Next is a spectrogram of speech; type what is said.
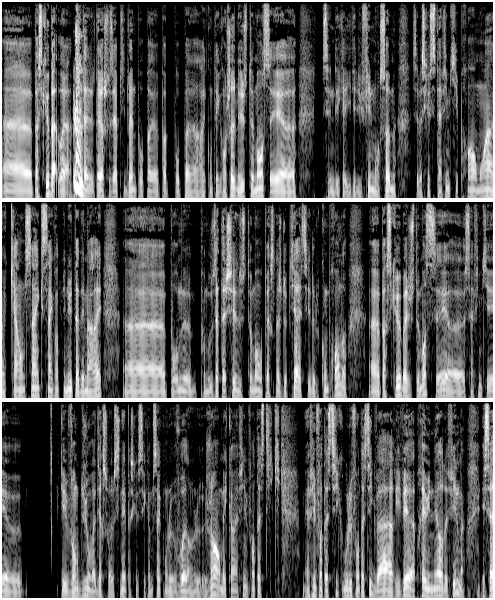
Euh, parce que, bah voilà, tout à l'heure je faisais la petite vanne pour pas, pas- pour pas raconter grand chose, mais justement c'est euh, c'est une des qualités du film en somme, c'est parce que c'est un film qui prend au moins 45-50 minutes à démarrer euh, pour, ne- pour nous attacher justement au personnage de Pierre, essayer de le comprendre, euh, parce que bah, justement c'est euh, c'est un film qui est euh, qui est vendu, on va dire, sur le ciné, parce que c'est comme ça qu'on le voit dans le genre, mais comme un film fantastique. Mais un film fantastique où le fantastique va arriver après une heure de film, et c'est à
